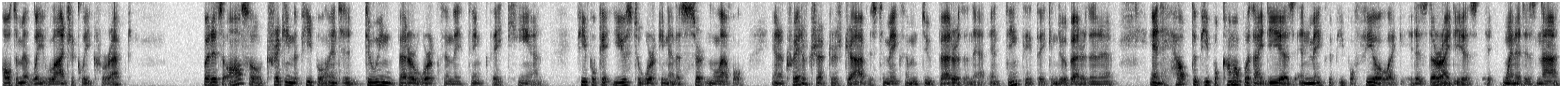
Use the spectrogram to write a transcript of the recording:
ultimately logically correct. But it's also tricking the people into doing better work than they think they can people get used to working at a certain level. And a creative director's job is to make them do better than that and think that they can do better than that and help the people come up with ideas and make the people feel like it is their ideas when it is not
